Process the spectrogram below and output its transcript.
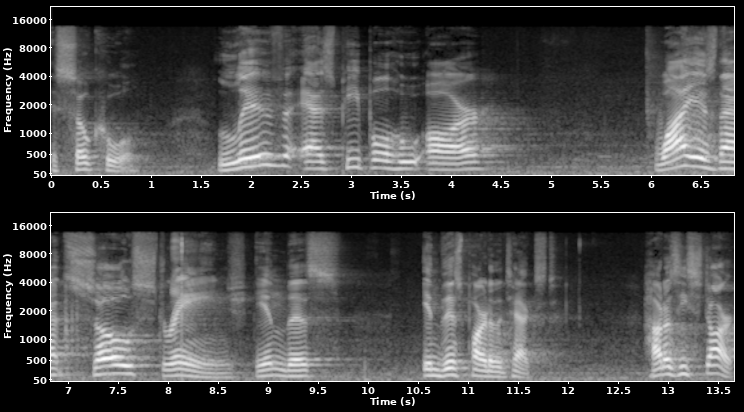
is so cool. Live as people who are. Why is that so strange in this in this part of the text? How does he start?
